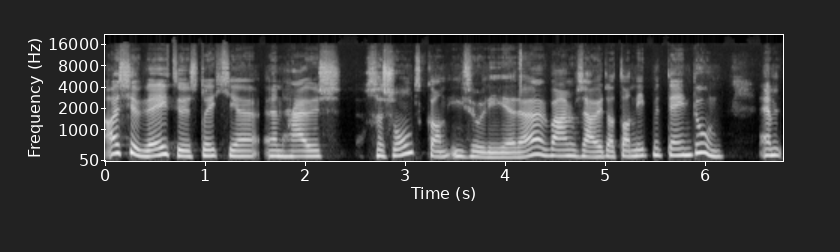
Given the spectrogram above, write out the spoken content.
als je weet dus dat je een huis gezond kan isoleren, waarom zou je dat dan niet meteen doen? En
